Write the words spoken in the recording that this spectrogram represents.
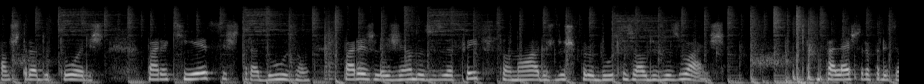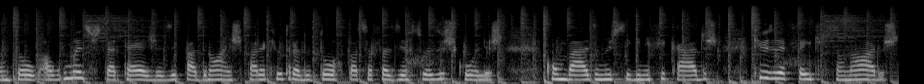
aos tradutores para que esses traduzam para as legendas os efeitos sonoros dos produtos audiovisuais. A palestra apresentou algumas estratégias e padrões para que o tradutor possa fazer suas escolhas, com base nos significados que os efeitos sonoros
